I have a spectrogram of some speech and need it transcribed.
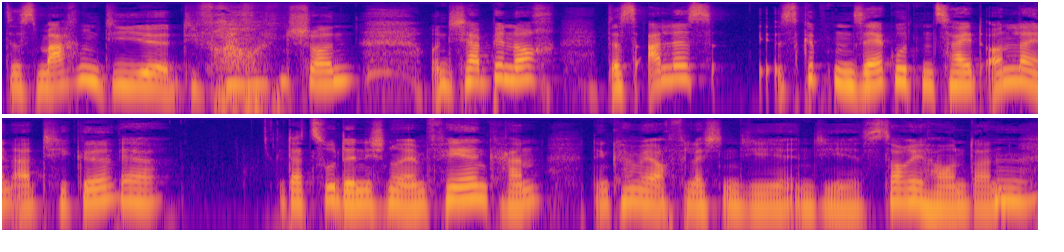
das machen die die Frauen schon und ich habe hier noch das alles es gibt einen sehr guten Zeit Online Artikel Ja. dazu, den ich nur empfehlen kann. Den können wir auch vielleicht in die, in die Story hauen dann. Mhm.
